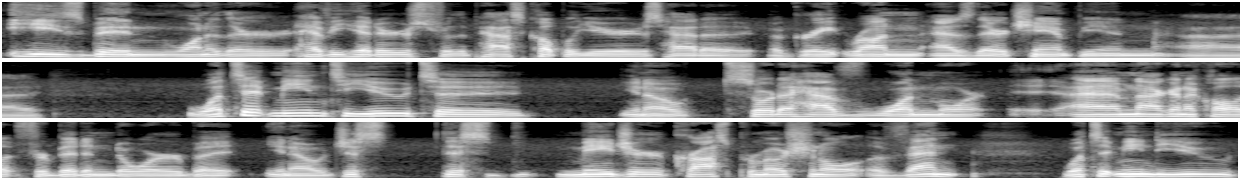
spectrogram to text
he's been one of their heavy hitters for the past couple years. Had a, a, great run as their champion. Uh, what's it mean to you to, you know, sort of have one more? I'm not going to call it Forbidden Door, but you know, just this major cross promotional event. What's it mean to you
